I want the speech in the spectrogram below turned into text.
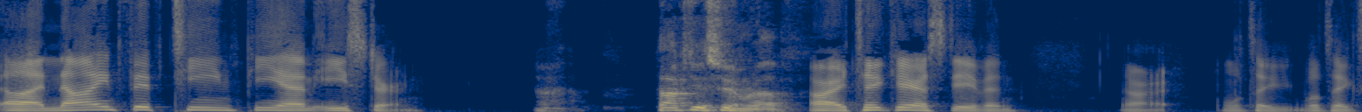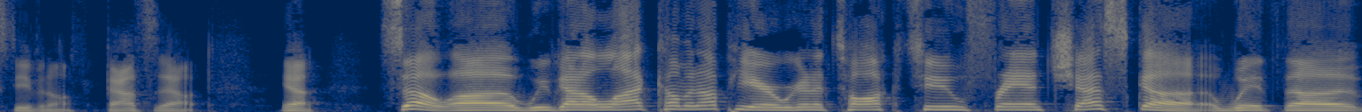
uh, 9.15 p.m. Eastern. Talk to you soon, Rob. All right, take care, Stephen. All right, we'll take we'll take Stephen off. Bounce it out. Yeah. So uh, we've got a lot coming up here. We're going to talk to Francesca. With uh,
